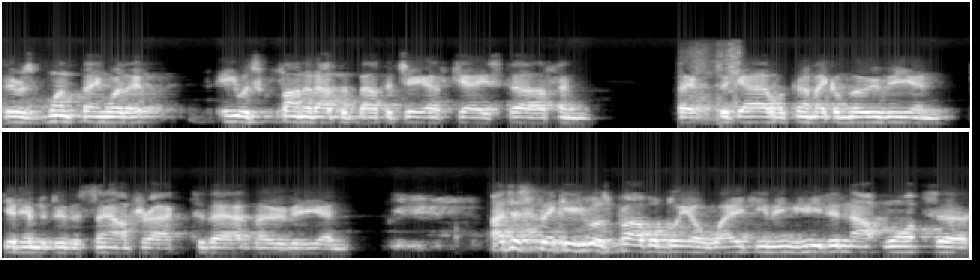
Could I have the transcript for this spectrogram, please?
there was one thing where they, he was finding out about the JFK stuff, and the, the guy was going to make a movie and get him to do the soundtrack to that movie. And I just think he was probably awakening. He did not want to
